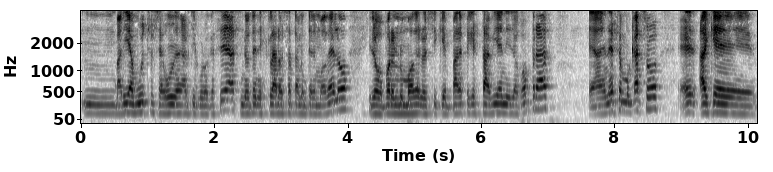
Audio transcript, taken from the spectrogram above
mm, varía mucho según el artículo que sea. Si no tenéis claro exactamente el modelo y luego ponen un modelo y sí que parece que está bien y lo compras. Eh, en ese caso eh, hay que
